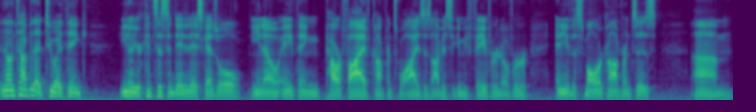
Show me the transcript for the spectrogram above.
and on top of that too, I think you know, your consistent day to day schedule, you know, anything Power Five conference wise is obviously going to be favored over any of the smaller conferences. Um,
